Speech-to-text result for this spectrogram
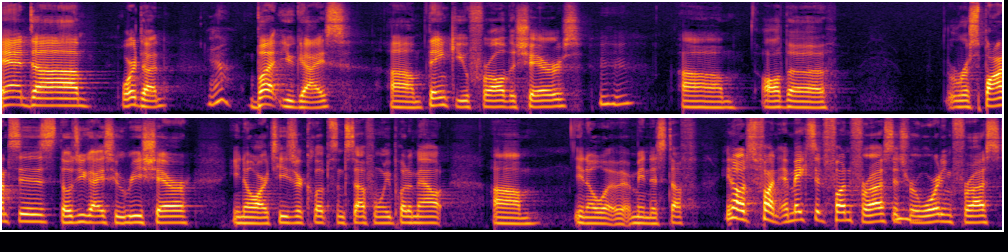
And um, we're done. Yeah. But you guys, um, thank you for all the shares, um, all the responses. Those of you guys who reshare, you know, our teaser clips and stuff when we put them out. Um, you know, I mean, it's stuff. You know, it's fun. It makes it fun for us. It's rewarding for us.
